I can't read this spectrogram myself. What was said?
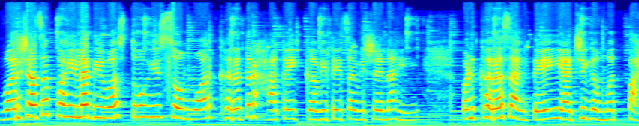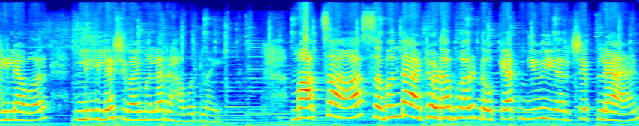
वर्षाचा पहिला दिवस तोही सोमवार. खरं तर हा काही कवितेचा विषय नाही. पण खरं सांगते याची गंमत पाहिल्यावर लिहिल्याशिवाय मला राहवत नाही. मागचा सबंध आठवडाभर डोक्यात न्यू इयरचे प्लॅन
